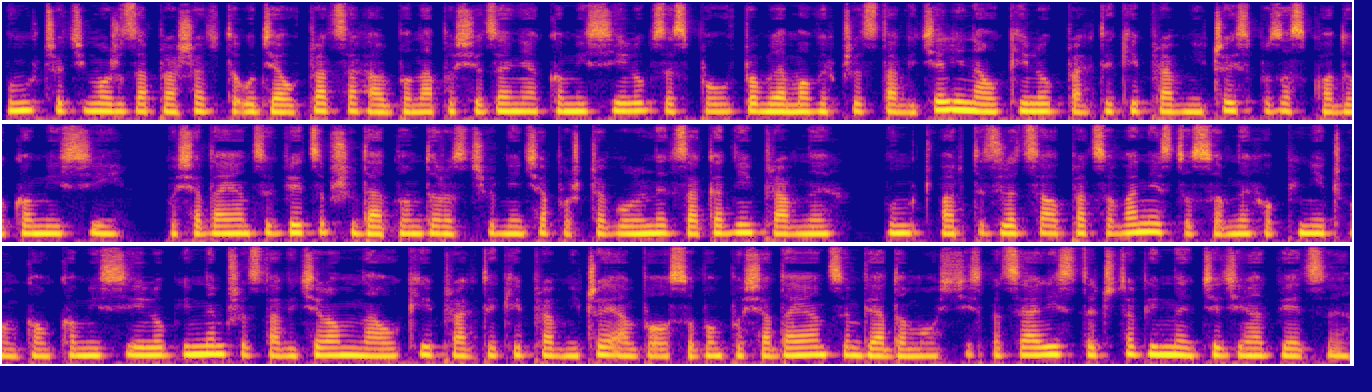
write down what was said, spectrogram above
Punkt trzeci może zapraszać do udziału w pracach albo na posiedzenia komisji lub zespołów problemowych przedstawicieli nauki lub praktyki prawniczej spoza składu komisji, posiadających wiedzę przydatną do rozstrzygnięcia poszczególnych zagadnień prawnych. Punkt czwarty zleca opracowanie stosownych opinii członkom komisji lub innym przedstawicielom nauki i praktyki prawniczej albo osobom posiadającym wiadomości specjalistyczne w innych dziedzinach wiedzy.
